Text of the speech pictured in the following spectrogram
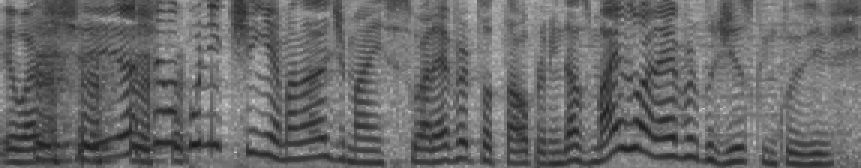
eu achei, eu achei ela bonitinha, mas nada demais. Whatever total pra mim. Das mais whatever do disco, inclusive.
